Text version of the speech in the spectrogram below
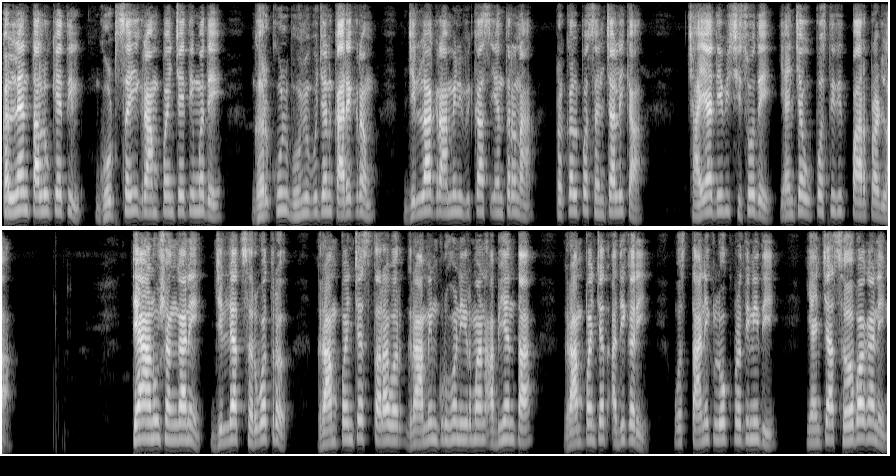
कल्याण तालुक्यातील घोटसई ग्रामपंचायतीमध्ये घरकुल भूमिपूजन कार्यक्रम जिल्हा ग्रामीण विकास यंत्रणा प्रकल्प संचालिका छायादेवी सिसोदे यांच्या उपस्थितीत पार पडला. त्या अनुषंगाने जिल्ह्यात सर्वत्र ग्रामपंचायत स्तरावर ग्रामीण गृहनिर्माण अभियंता ग्रामपंचायत अधिकारी व स्थानिक लोकप्रतिनिधी यांच्या सहभागाने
